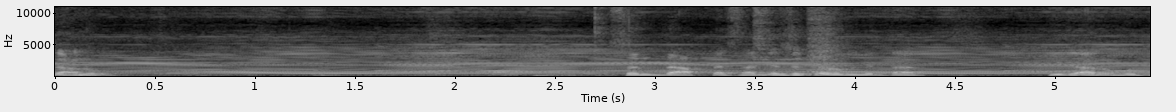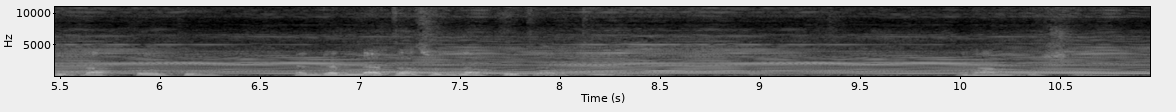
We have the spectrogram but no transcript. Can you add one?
झालो. संत आपल्यासारखेच करून घेतात. ही अनुभूती प्राप्त होते. त्या गंधाचा सुद्धा तोच अर्थ रामकृष्ण.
